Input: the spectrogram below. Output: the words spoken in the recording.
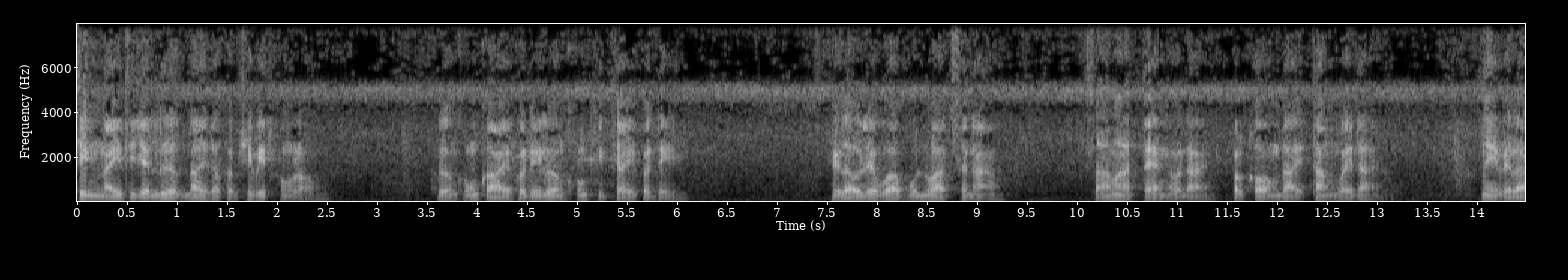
สิ่งไหนที่จะเลือกได้เท่ากับชีวิตของเรา เรื่องของกายก็ดีเรื่องของจิตใจก็ดี ที่เราเรียกว่าบุญวาสนา สามารถแต่งเอาได้ ประคองได้ตั้งไว้ได้ นี่เวลา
